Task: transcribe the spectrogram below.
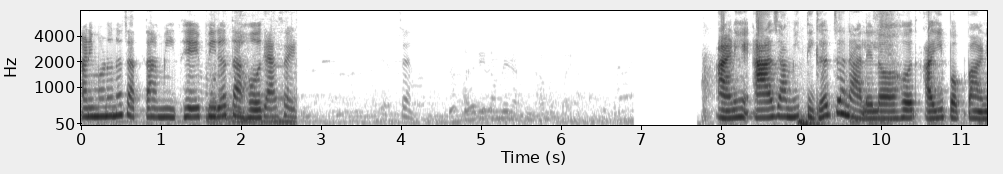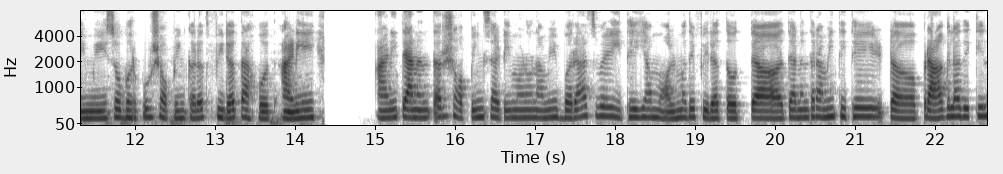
आणि म्हणूनच आत्ता आम्ही इथे फिरत आहोत. त्या साईड आणि आज आम्ही तिघंच जण आलेलो आहोत. आई पप्पा आणि मी. सो भरपूर शॉपिंग करत फिरत आहोत. आणि आणि त्यानंतर शॉपिंगसाठी म्हणून आम्ही बराच वेळ इथे ह्या मॉलमध्ये फिरत आहोत. त्या त्यानंतर आम्ही तिथे ट प्रागला देखील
